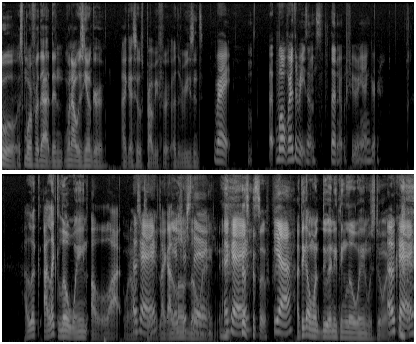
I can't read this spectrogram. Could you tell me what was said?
cool. It's more for that than when I was younger. I guess it was probably for other reasons. Right. Uh, What were the reasons then if you were younger? I look. I liked Lil Wayne a lot when I was a Okay, kid. Like I loved Lil Wayne. interesting. Okay. so Yeah. I think I want to do anything Lil Wayne was doing. Okay.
